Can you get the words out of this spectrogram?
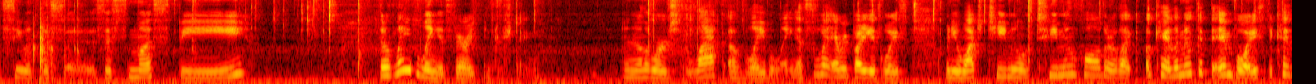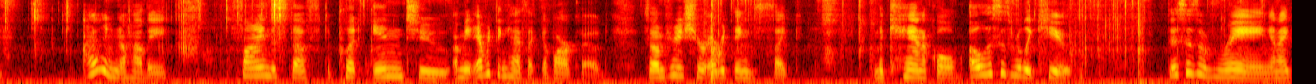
Let's see what this is. This must be... Their labeling is very interesting. In other words, lack of labeling. This is why everybody is always, when you watch Temu, Temu haul, they're like, okay, let me look at the invoice because I don't even know how they find the stuff to put into, I mean, everything has like a barcode. So I'm pretty sure everything's like mechanical. Oh, this is really cute. This is a ring, and I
